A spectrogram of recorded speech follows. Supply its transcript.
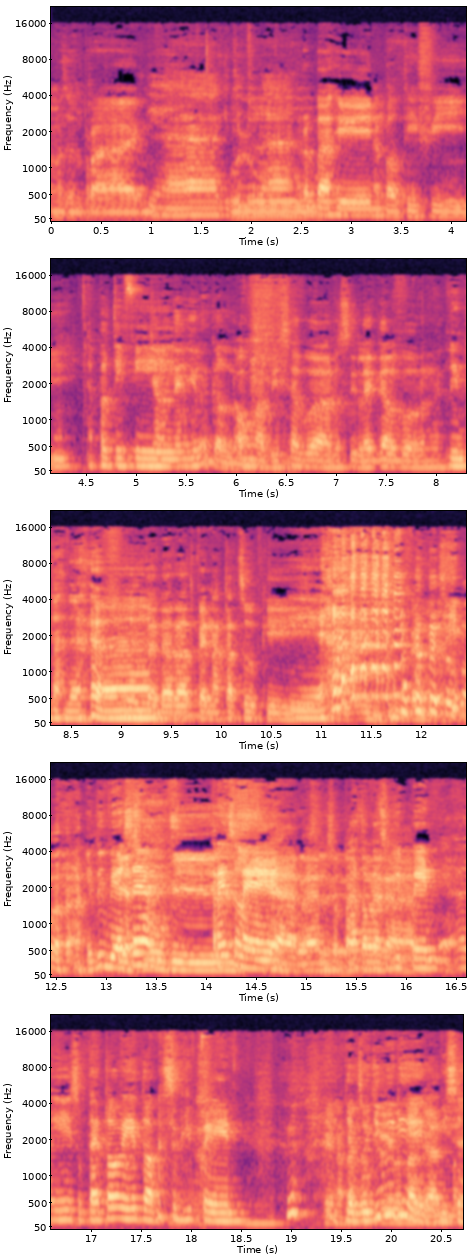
Amazon Prime, ya gitu gitulah. rebahin Apple TV. Apple TV, Jangan yang ilegal oh dong. nggak bisa gue harus ilegal gue orangnya lintah darat. Kita darat Penakatsuki Iya. itu biasa yang movie. translate. Iya, kan, Akatsuki kan. Pen, subtitle itu Akatsuki Pen. Kayak Jago juga dia bisa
